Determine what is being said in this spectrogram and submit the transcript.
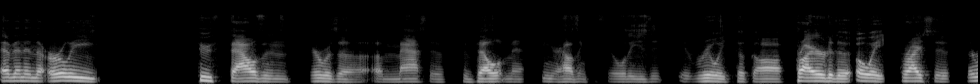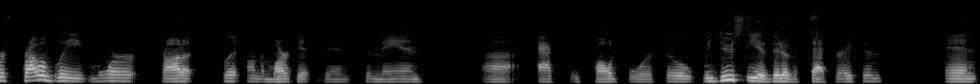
Evan, in the early 2000s, there was a, a massive development senior housing facilities. It, it really took off. Prior to the 08 crisis, there was probably more product put on the market than demand uh, actually called for. So we do see a bit of a saturation in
